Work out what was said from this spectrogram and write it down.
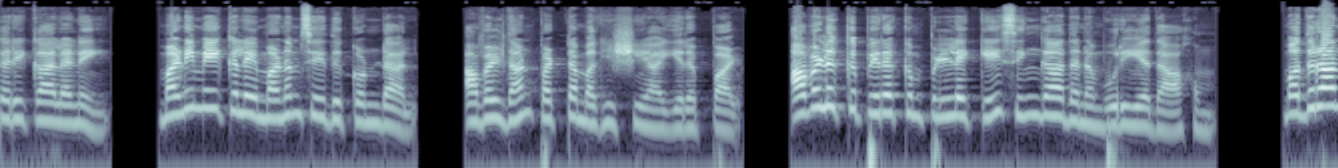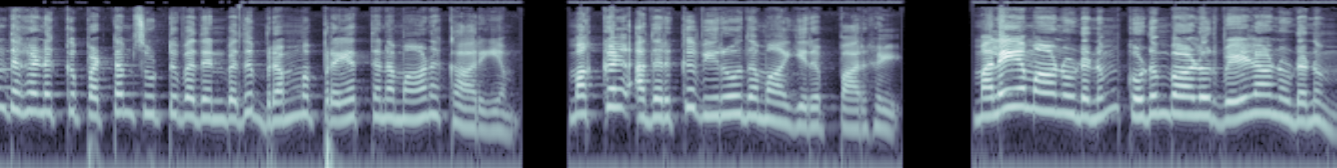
கரிகாலனை மணிமேகலை மனம் செய்து கொண்டால் அவள்தான் பட்ட மகிழ்ச்சியாயிருப்பாள். அவளுக்கு பிறக்கும் பிள்ளைக்கே சிங்காதனம் உரியதாகும். மதுராந்தகனுக்கு பட்டம் சூட்டுவதென்பது பிரம்ம பிரயத்தனமான காரியம். மக்கள் அதற்கு விரோதமாயிருப்பார்கள். மலையமானுடனும் கொடும்பாளூர் வேளானுடனும்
